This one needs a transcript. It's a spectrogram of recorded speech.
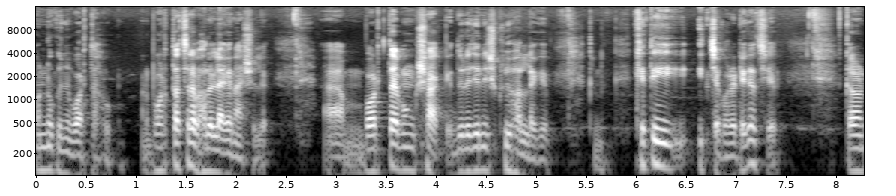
অন্য কোনো ভর্তা হোক। মানে ভর্তা ছাড়া ভালো লাগে না আসলে। ভর্তা এবং শাক দুটো জিনিস খুবই ভালো লাগে। খেতেই ইচ্ছা করে ঠিক আছে? কারণ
